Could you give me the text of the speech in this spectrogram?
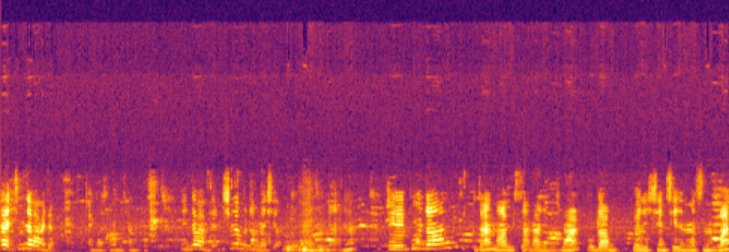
Evet şimdi devam edelim. Evet, devam edelim. Şimdi buradan başlayalım. Yani. Ee, burada çok güzel mavi sandalyemiz var. Burada böyle şemsiyeli masamız var.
